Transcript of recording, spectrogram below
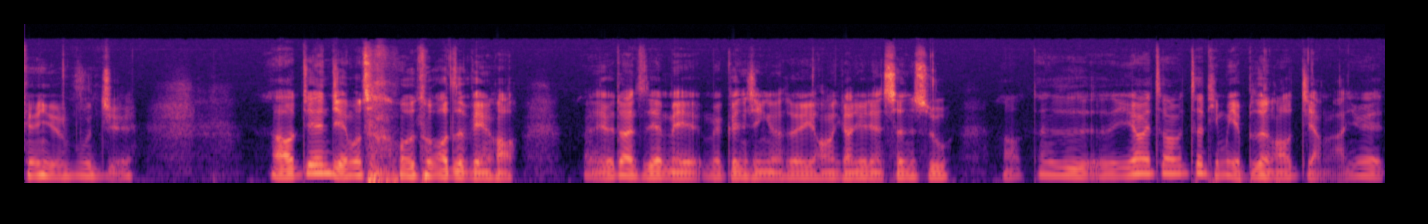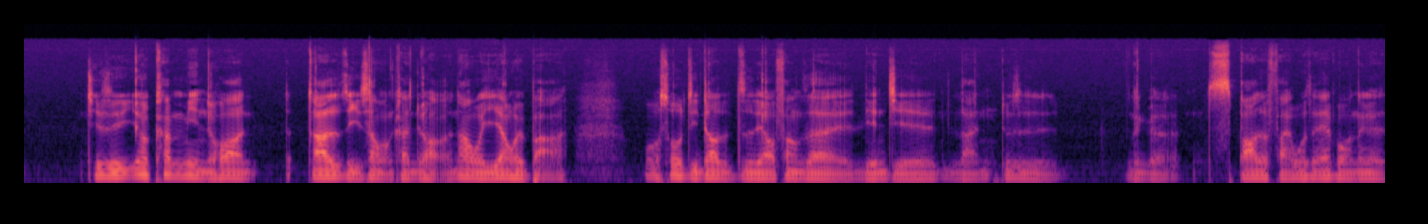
源源不绝。好，今天节目差不多到这边哈。有一段时间没没更新了，所以好像感觉有点生疏啊。但是因为这这题目也不是很好讲啊，因为其实要看命的话，大家自己上网看就好了。那我一样会把我收集到的资料放在连接栏，就是那个 Spotify 或者 Apple 那个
